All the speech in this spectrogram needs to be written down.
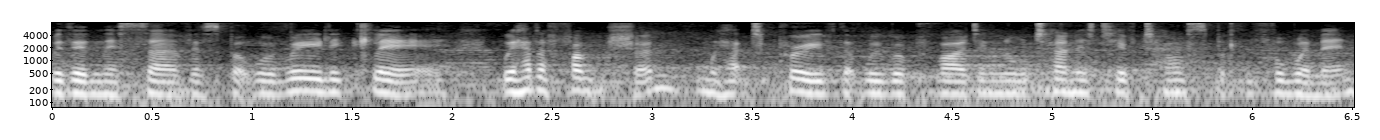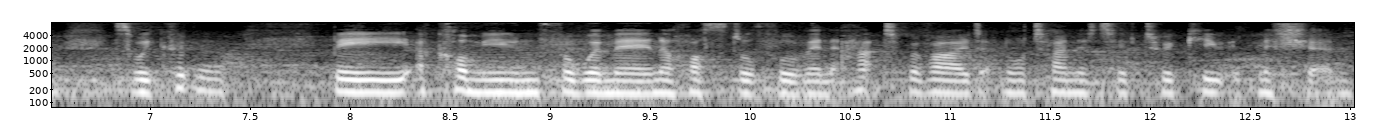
within this service, but we were really clear. We had a function, we had to prove that we were providing an alternative to hospital for women. So we couldn't be a commune for women, a hostel for women. It had to provide an alternative to acute admission.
